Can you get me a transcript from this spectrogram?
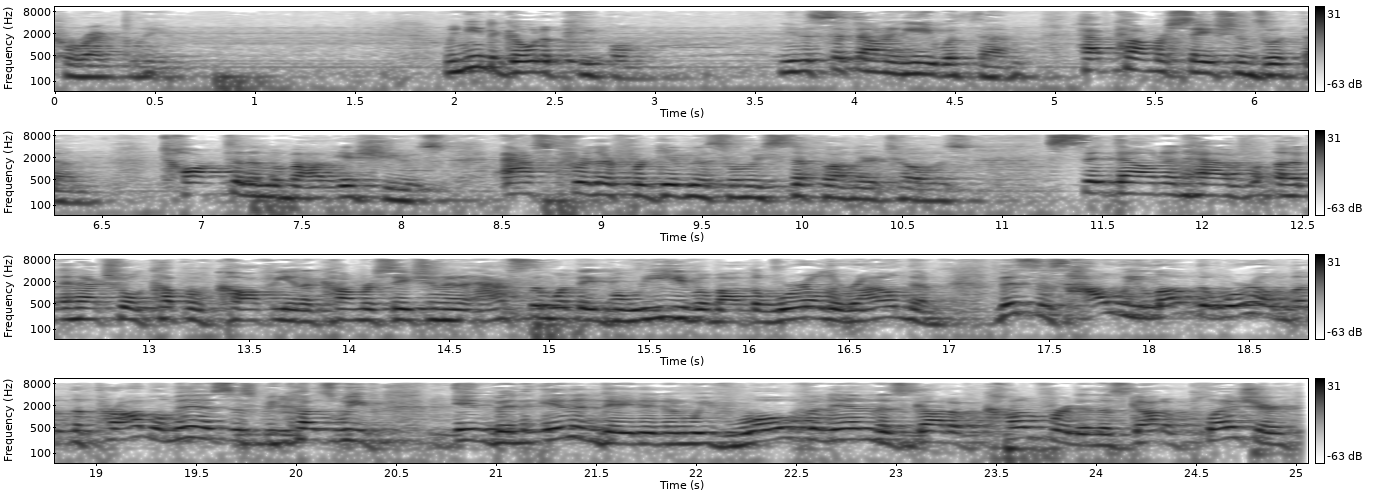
correctly. We need to go to people you need to sit down and eat with them. Have conversations with them. Talk to them about issues. Ask for their forgiveness when we step on their toes sit down and have an actual cup of coffee and a conversation and ask them what they believe about the world around them. This is how we love the world, but the problem is, is because we've been inundated and we've woven in this God of comfort and this God of pleasure,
